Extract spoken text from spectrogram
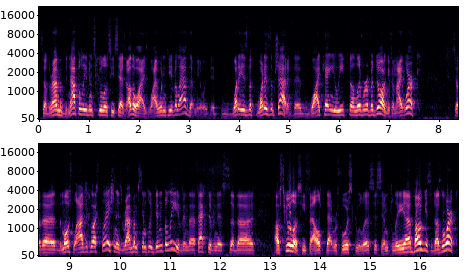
So the Rambam did not believe in skulos. He says otherwise, why wouldn't he have allowed them? Know, it, what is the what is the pshat? The, why can't you eat the liver of a dog if it might work? So the, the most logical explanation is Rambam simply didn't believe in the effectiveness of the of. He felt that refuah skulos is simply uh, bogus. It doesn't work.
